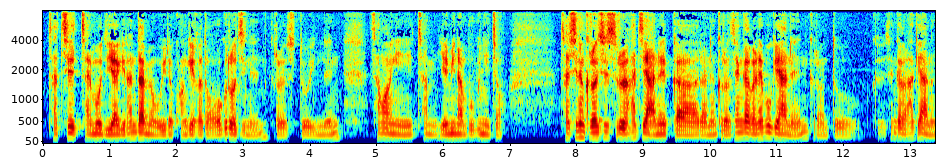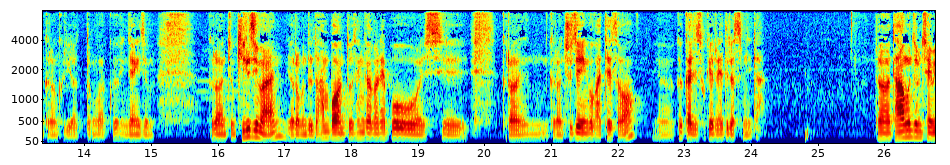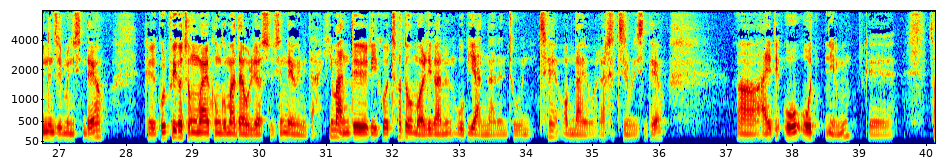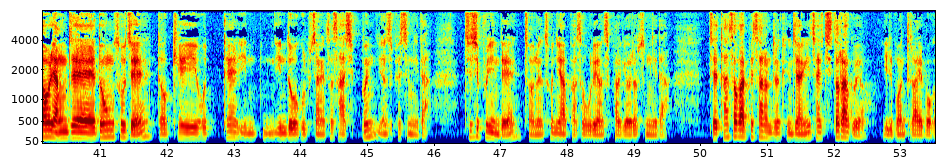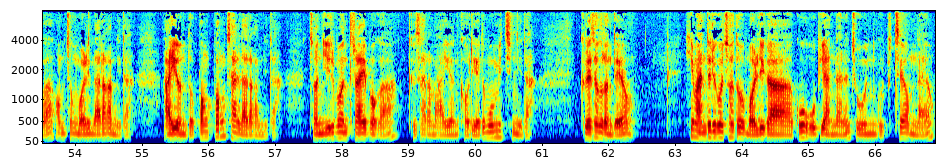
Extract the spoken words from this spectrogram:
자칫 잘못 이야기를 한다면 오히려 관계가 더 어그러지는 그럴 수도 있는 상황이 참 예민한 부분이죠. 자신은 그런 실수를 하지 않을까라는 그런 생각을 해보게 하는 그런 또 그 생각을 하게 하는 그런 글이었던 것 같고요. 굉장히 좀 그런 좀 길지만 여러분들도 한번 또 생각을 해보실 그런 그런 주제인 것 같아서 어, 끝까지 소개를 해드렸습니다. 다음은 좀 재밌는 질문이신데요. 그 골프 이거 정말 궁금하다 올려주신 내용입니다. 힘 안 들이고 쳐도 멀리 가는 오비 안 나는 좋은 채 없나요? 라는 질문이신데요. 어, 아이디 오옷님, 그, 서울 양재동 소재 더 K 호텔 인, indoor 골프장에서 40분 연습했습니다. 70분인데 저는 손이 아파서 오래 연습하기 어렵습니다. 제 타석 앞에 사람들은 굉장히 잘 치더라고요. 1번 드라이버가 엄청 멀리 날아갑니다. 아이언도 뻥뻥 잘 날아갑니다. 전 1번 드라이버가 그 사람 아이언 거리에도 못 미칩니다. 그래서 그런데요. 힘 안 들이고 쳐도 멀리 가고 오비 안 나는 좋은 골프채 없나요?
